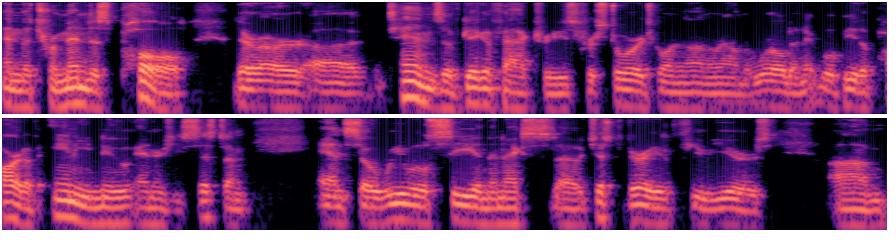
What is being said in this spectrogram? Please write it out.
and the tremendous pull. There are uh, tens of gigafactories for storage going on around the world, and it will be the part of any new energy system. And so we will see in the next uh, just very few years um,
